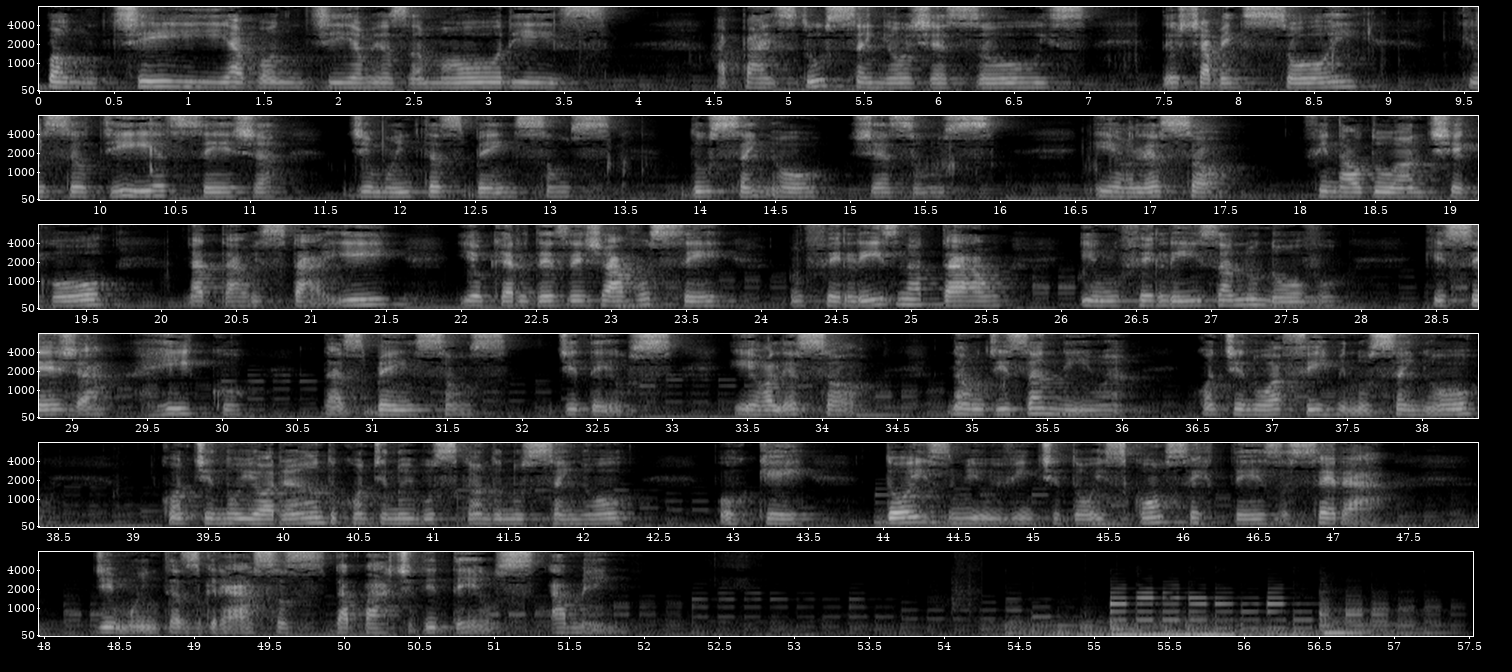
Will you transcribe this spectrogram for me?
Bom dia, bom dia, meus amores. A paz do Senhor Jesus. Deus te abençoe. Que o seu dia seja de muitas bênçãos do Senhor Jesus. E olha só, final do ano chegou, Natal está aí e eu quero desejar a você um feliz Natal e um feliz Ano Novo que seja rico das bênçãos de Deus. E olha só, não desanima, continua firme no Senhor, continue orando, continue buscando no Senhor, porque 2022 com certeza será de muitas graças da parte de Deus. Amém.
